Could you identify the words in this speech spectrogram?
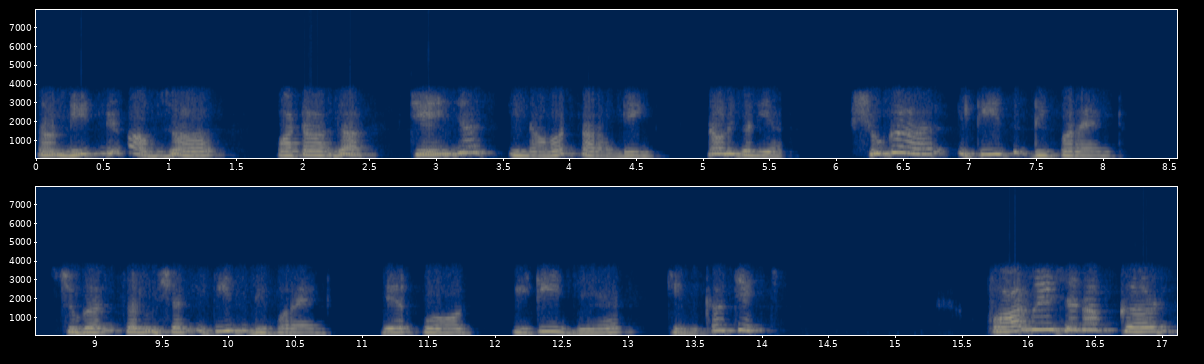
Now neatly observe what are the changes in our surrounding. Now listen here. Sugar it is different. Sugar solution it is different. Therefore it is a chemical change. Formation of curd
